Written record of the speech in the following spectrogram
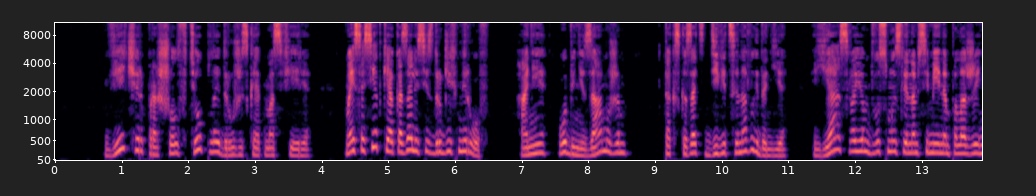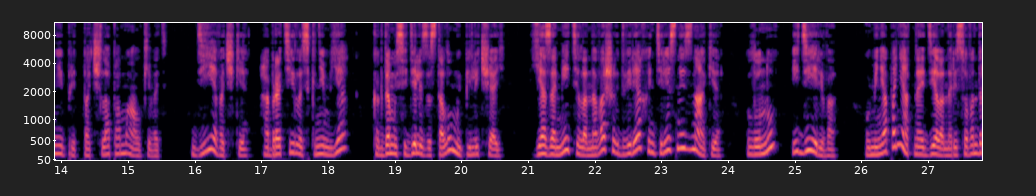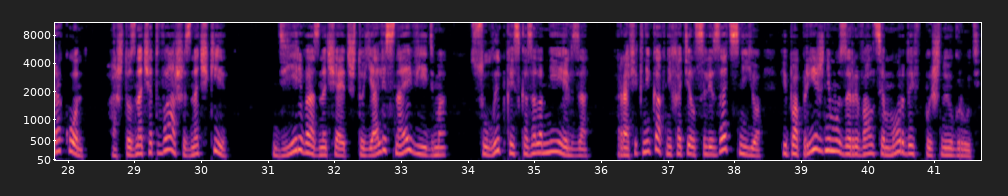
Вечер прошел в теплой дружеской атмосфере. Мои соседки оказались из других миров. Они обе не замужем, так сказать, девицы на выданье. Я о своем двусмысленном семейном положении предпочла помалкивать. «Девочки!» — обратилась к ним я, когда мы сидели за столом и пили чай. «Я заметила на ваших дверях интересные знаки — луну и дерево. У меня, понятное дело, нарисован дракон. А что значат ваши значки?» «Дерево означает, что я лесная ведьма», — с улыбкой сказала мне Эльза. Рафик никак не хотел слезать с нее и по-прежнему зарывался мордой в пышную грудь.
